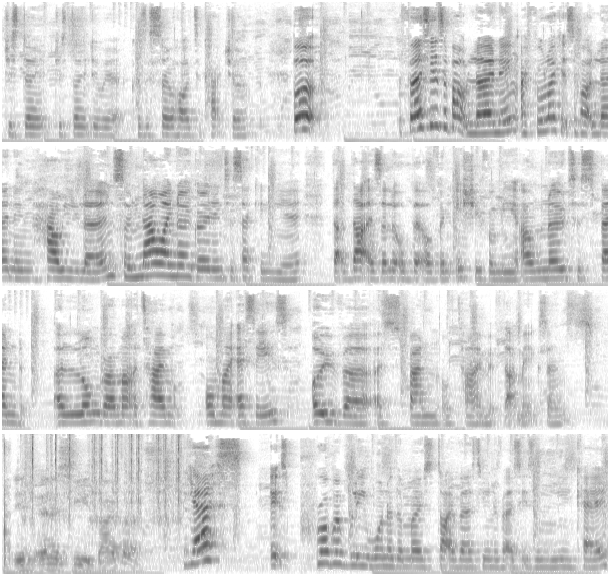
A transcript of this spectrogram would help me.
just don't just don't do it because it's so hard to catch up. But first year is about learning. I feel like it's about learning how you learn. So now I know going into second year that that is a little bit of an issue for me. I'll know to spend a longer amount of time on my essays over a span of time, if that makes sense. Is LSE diverse? Yes, it's probably one of the most diverse universities in the UK,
